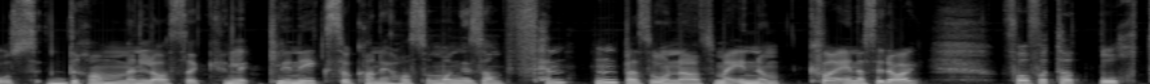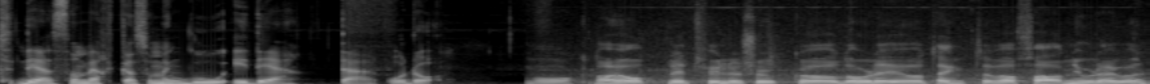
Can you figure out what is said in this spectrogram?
Hos Drammen laserklinikk så kan de ha så mange som 15 personer som er innom hver eneste dag for å få tatt bort det som virker som en god idé der og da. Våkna jo opp litt fyllesyk og dårlig og tenkte hva faen gjorde jeg i går?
